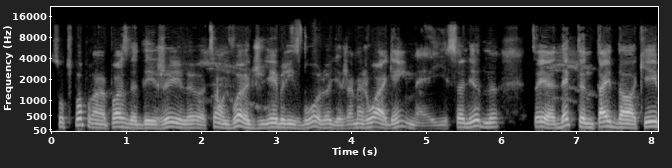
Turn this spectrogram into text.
Surtout pas pour un poste de DG. Là. On le voit avec Julien Brisebois. Là. Il n'a jamais joué à la game, mais il est solide. Là. Euh, dès que tu as une tête de hockey,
